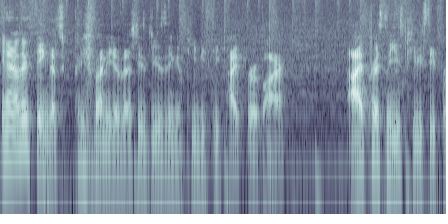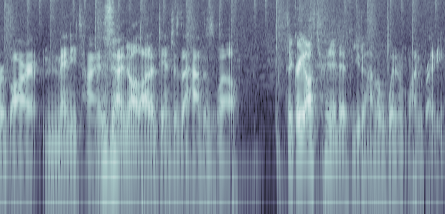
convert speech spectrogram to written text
And another thing that's pretty funny is that she's using a PVC pipe for a bar. I personally use PVC for a bar many times. I know a lot of dancers that have as well. It's a great alternative if you don't have a wooden one ready.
